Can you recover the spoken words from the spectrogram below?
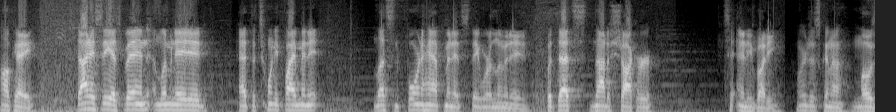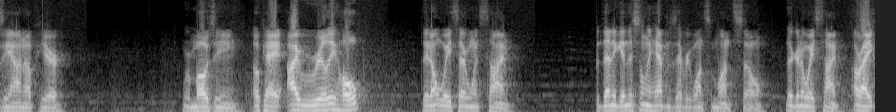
Okay. Dynasty has been eliminated at the 25 minute, less than four and a half minutes they were eliminated. But that's not a shocker to anybody. We're just gonna mosey on up here. We're moseying. Okay, I really hope they don't waste everyone's time. But then again, this only happens every once a month, so they're gonna waste time. Alright,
